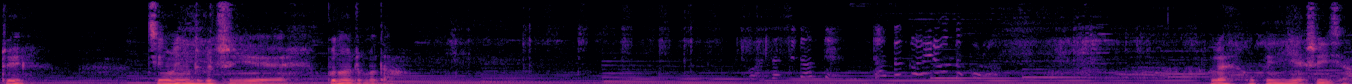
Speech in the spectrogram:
对。精灵这个职业不能这么打。来，我给你演示一下。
